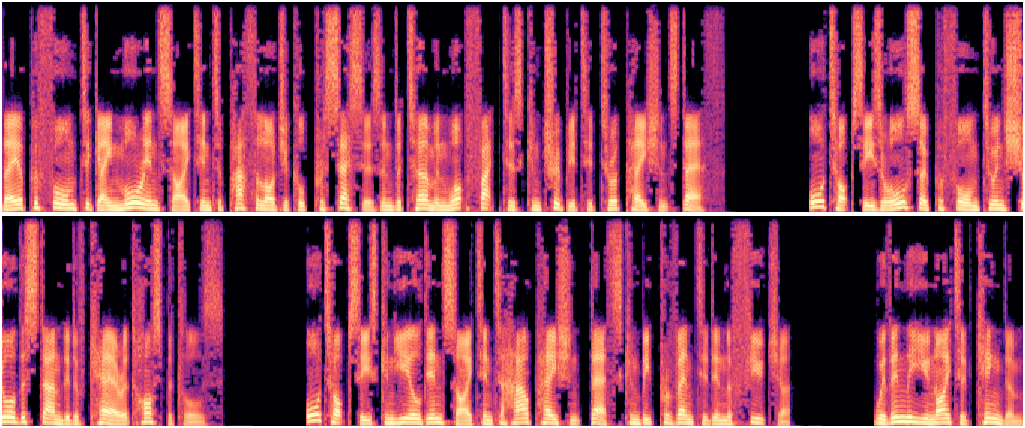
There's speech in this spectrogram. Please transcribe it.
They are performed to gain more insight into pathological processes and determine what factors contributed to a patient's death. Autopsies are also performed to ensure the standard of care at hospitals. Autopsies can yield insight into how patient deaths can be prevented in the future. Within the United Kingdom,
